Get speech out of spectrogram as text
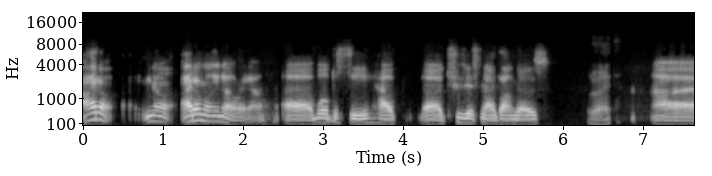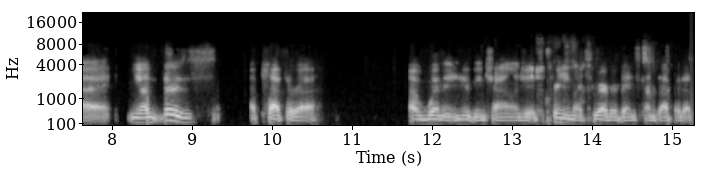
I don't. You know, I don't really know right now. Uh, we'll have to see how uh Tuesday SmackDown goes. Right. Uh, you know, there's a plethora of women who can challenge it. It's pretty much whoever Vince comes up with at,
